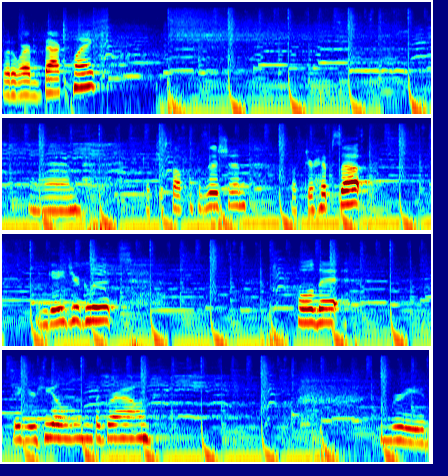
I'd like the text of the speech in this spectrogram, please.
Go to our back plank. And get yourself in position. Lift your hips up. Engage your glutes. Hold it. Dig your heels into the ground. Breathe.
